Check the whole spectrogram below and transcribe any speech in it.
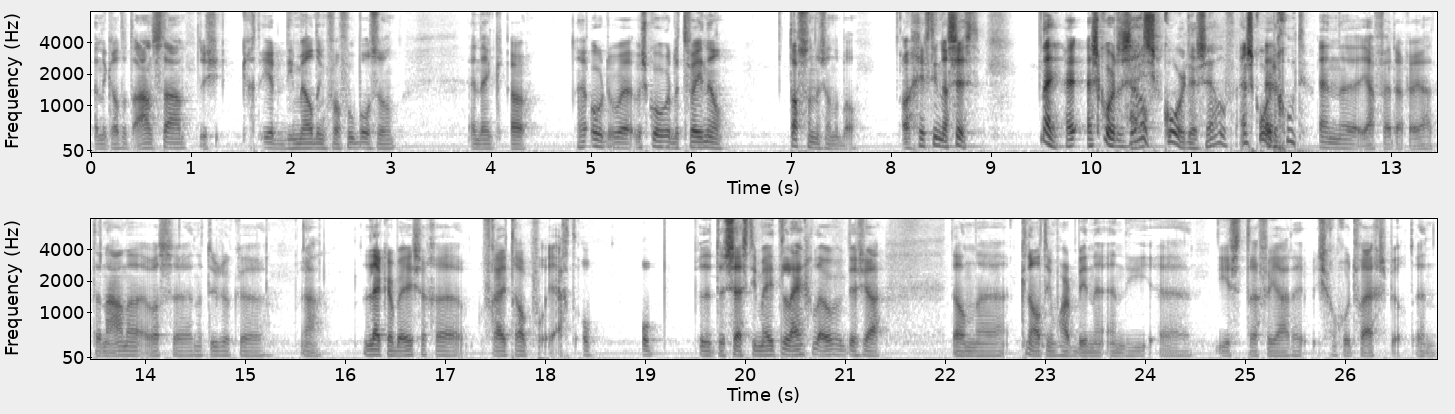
en ik had het aanstaan, dus je krijgt eerder die melding van voetbalzone. En denk, oh, eh, oh we, we scoren de 2-0. Tassan is aan de bal. Oh, geeft hij een assist? Nee, hij, hij scoorde Hij zelf. scoorde zelf. En scoorde En- goed. En eh, ja, verder, eh, ja, Tenane was eh, natuurlijk eh, ja, lekker bezig. eh vrij trap, ja, echt op, op de de 16 meter lijn geloof ik. Dus ja, dan eh, knalt hij hem hard binnen. En die, eh, die eerste treffer, ja, is gewoon goed vrijgespeeld. En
